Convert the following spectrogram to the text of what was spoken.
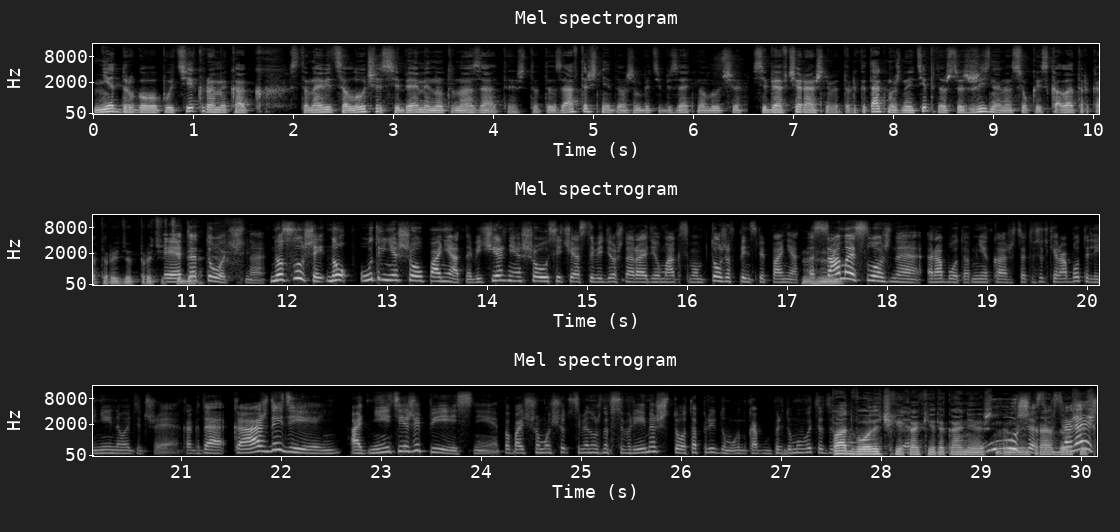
нет другого пути, кроме как становиться лучше себя минуту назад, и что ты завтрашний должен быть обязательно лучше себя вчерашнего. Только так можно идти, потому что жизнь, она, сука, эскалатор, который идет против это тебя. Это точно. Но слушай, ну, утреннее шоу понятно, вечернее шоу сейчас ты ведешь на радио максимум, тоже, в принципе, понятно. Угу. Самая сложная работа, мне кажется, это все-таки работа линейного диджея, когда каждый день одни и те же песни, по большому счету, тебе нужно все время время что-то придумывать. Ну, как бы придумывать это... Подводочки какие-то, конечно. Ужас! Представляешь,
